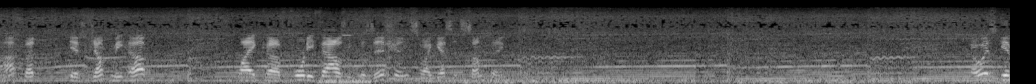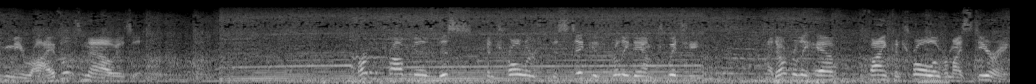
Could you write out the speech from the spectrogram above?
Uh, but it's jumped me up like uh, 40,000 positions, so I guess it's something. Oh, it's giving me rivals now, is it? Part of the problem is this controller, the stick is really damn twitchy. I don't really have fine control over my steering.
